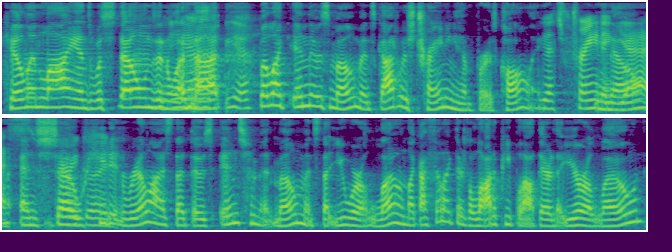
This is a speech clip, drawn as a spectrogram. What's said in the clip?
killing lions with stones and whatnot. yeah. But like in those moments, God was training him for his calling. That's training, You know? yes. And so he didn't realize that those intimate moments that you were alone. Like I feel like there's a lot of people out there that you're alone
